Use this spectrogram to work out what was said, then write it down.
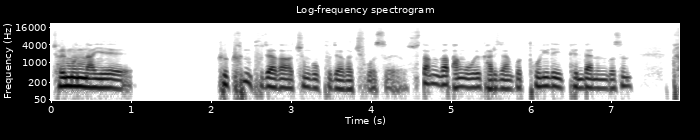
젊은 나이에 그 큰 부자가 중국 부자가 죽었어요. 수단과 방법을 가리지 않고 돈이 된다는 것은 다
